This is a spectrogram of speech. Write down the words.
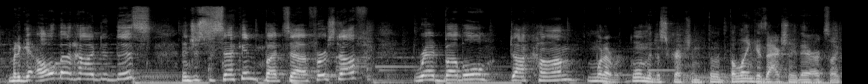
I'm gonna get all about how I did this in just a second, but uh, first off, redbubble.com, whatever, go in the description. The, the link is actually there. It's like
